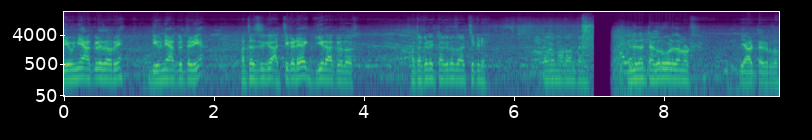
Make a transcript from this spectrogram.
ದೇವ್ನಿ ಆಕಳಿದಾವೆ ರೀ. ಆಕಳು ಆಕಳ ತಳಿ. ಮತ್ತು ಆಚೆ ಕಡೆ ಗೀರ್ ಆಕಳಿದವ್ರಿ ಮತ್ತು ಆ ಕಡೆ ಟಗರದ ಆಚೆ ಕಡೆ. ಟಗರ್ ನೋಡೋ ಅಂತ ಇಲ್ಲದ ಟಗರುಗಳಿದಾವೆ ನೋಡ್ರಿ. ಯಾವ ಟಗರ್ದು?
